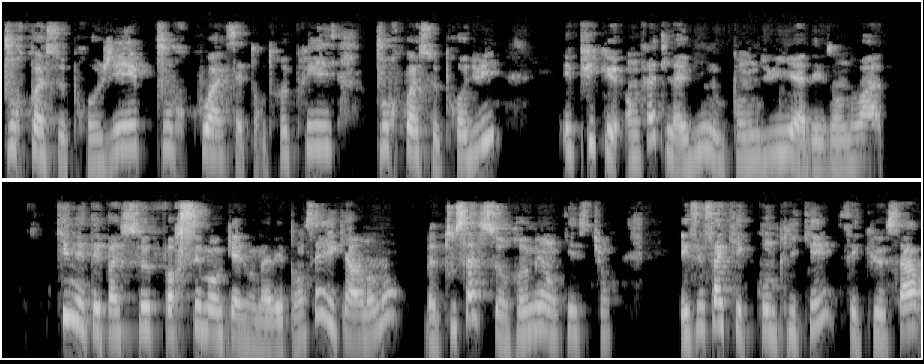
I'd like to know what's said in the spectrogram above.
pourquoi ce projet, pourquoi cette entreprise, pourquoi ce produit. Et puis que, en fait, la vie nous conduit à des endroits qui n'étaient pas ceux forcément auxquels on avait pensé et qu'à un moment, bah, tout ça se remet en question. Et c'est ça qui est compliqué, c'est que ça,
